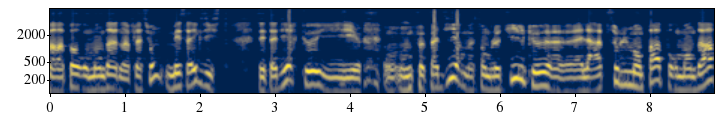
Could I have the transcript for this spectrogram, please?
par rapport au mandat de l'inflation, mais ça existe. C'est-à-dire que on, ne peut pas dire, me semble-t-il, qu'elle euh, n'a absolument pas pour mandat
